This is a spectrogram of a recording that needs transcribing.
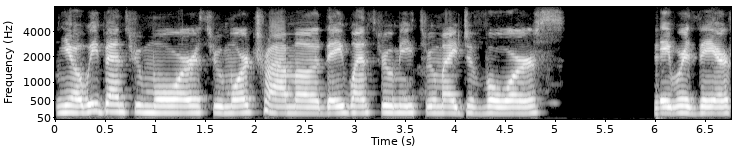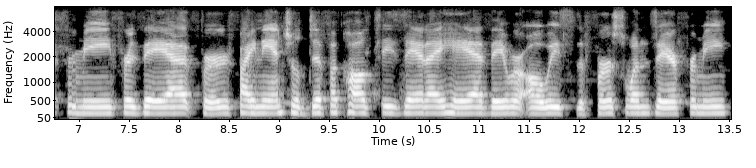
You know, we've been through more, through more trauma. They went through me through my divorce. They were there for me for that, for financial difficulties that I had. They were always the first ones there for me.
